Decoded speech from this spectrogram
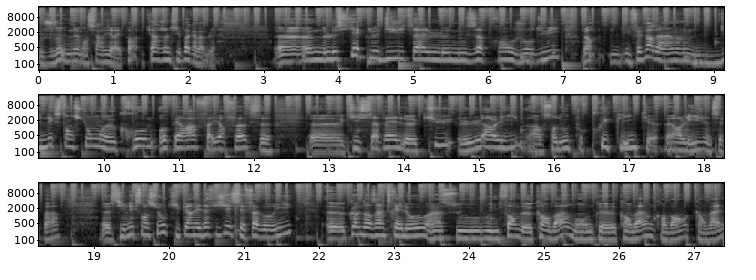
je ne m'en servirai pas car je ne suis pas capable. Euh, le siècle digital nous apprend aujourd'hui. Alors, il fait part d'une extension euh, Chrome, Opera, Firefox euh, qui s'appelle Q Early. Alors, sans doute pour Quick Link Early, je ne sais pas. C'est une extension qui permet d'afficher ses favoris euh, comme dans un Trello, hein, sous une forme Kanban, donc euh, Kanban, Kanban, Kanban,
